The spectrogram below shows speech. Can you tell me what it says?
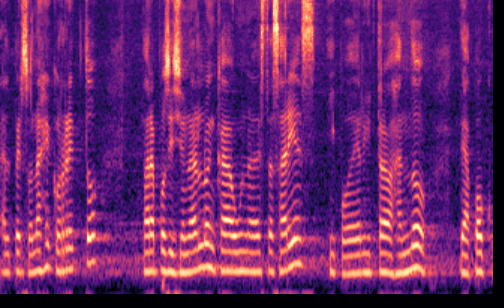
al personaje correcto para posicionarlo en cada una de estas áreas y poder ir trabajando de a poco.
